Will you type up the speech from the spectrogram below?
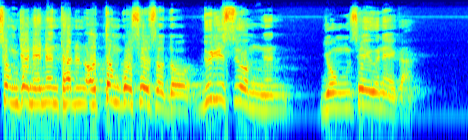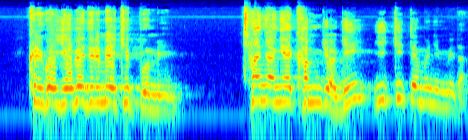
성전에는 다른 어떤 곳에서도 누릴 수 없는 용서의 은혜가 그리고 예배드림의 기쁨이 찬양의 감격이 있기 때문입니다.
